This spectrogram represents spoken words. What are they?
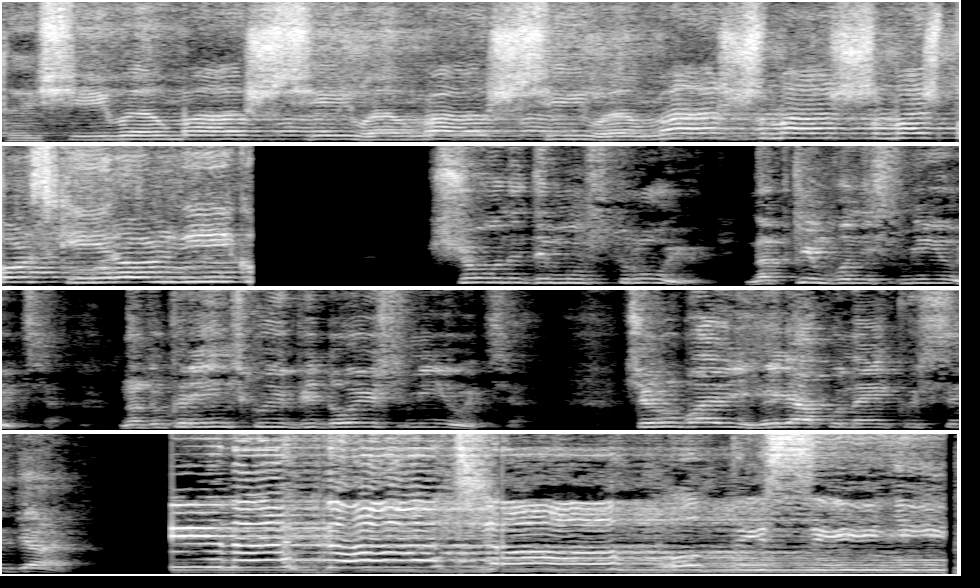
ty siłę masz, siłę masz, siłę masz, masz, masz, polski rolniku. Що вони демонструють? Над ким вони сміються? Над українською бідою сміються? Чи рубають геляку, на яку сидять? O ty syni.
